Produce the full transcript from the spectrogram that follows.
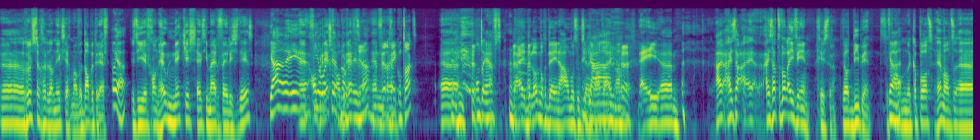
eh, rustiger dan ik, zeg maar, wat dat betreft. Oh ja. Dus die heeft gewoon heel netjes heeft hij mij gefeliciteerd. Ja, eh, Eh, via oprecht, WhatsApp nog oprecht, even. ja, hè? en verder eh, geen contact? Eh, Onterfd. nee, er loopt nog een DNA-onderzoek, zeg Ja, altijd. ja. Maar, nee, ehm, hij, hij, za- hij, hij zat er wel even in gisteren. Wel diep in. Ja. Van, eh, kapot. Hè, want eh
